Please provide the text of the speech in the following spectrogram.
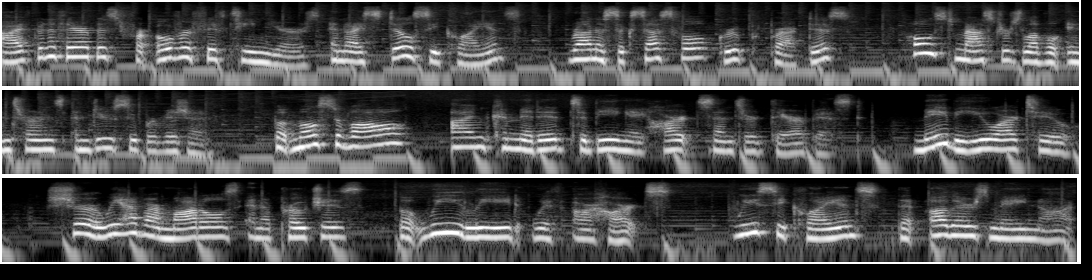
I've been a therapist for over 15 years, and I still see clients, run a successful group practice, host master's level interns, and do supervision. But most of all, I'm committed to being a heart centered therapist. Maybe you are too. Sure, we have our models and approaches, but we lead with our hearts. We see clients that others may not.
